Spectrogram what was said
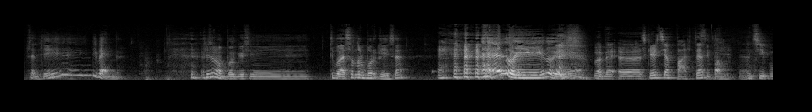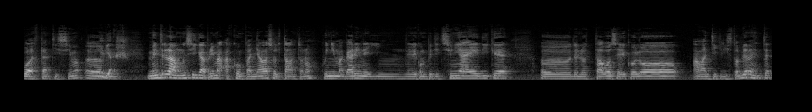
Senti, dipende. Ci sono borghesi. Tipo Alessandro Borghese. Eh, lui, lui Vabbè, eh, scherzi a parte. simpatico. Eh, Sì, guarda, tantissimo. Mi Ehm, piace. Mentre la musica prima accompagnava soltanto, no? Quindi magari nei- nelle competizioni aediche eh, dell'ottavo secolo avanti Cristo, ovviamente,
